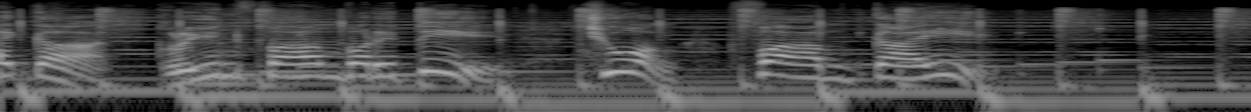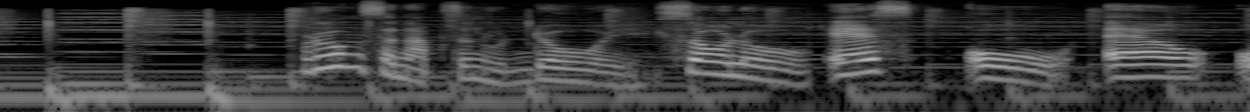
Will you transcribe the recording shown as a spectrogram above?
ายการ Green Farm Variety ช่วงฟาร์มไกด์ร่วมสนับสนุนโดย Solo S O L O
